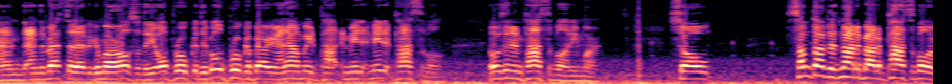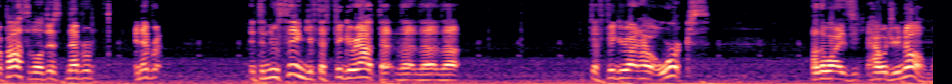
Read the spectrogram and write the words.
and and the rest of the Gemara also they all broke they all broke a barrier and now made made it made it possible. It wasn't impossible anymore. So sometimes it's not about impossible or possible. Just never it never. It's a new thing. You have to figure out the the the, the to figure out how it works. Otherwise, how would you know?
